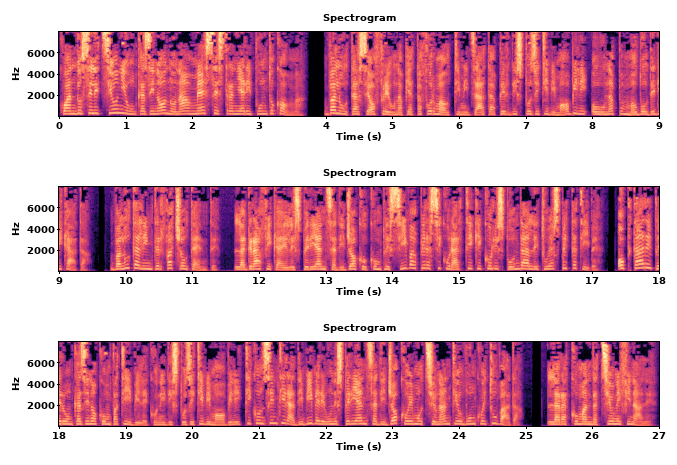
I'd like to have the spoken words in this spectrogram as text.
Quando selezioni un casino non AMS stranieri.com, valuta se offre una piattaforma ottimizzata per dispositivi mobili o un'app mobile dedicata. Valuta l'interfaccia utente, la grafica e l'esperienza di gioco complessiva per assicurarti che corrisponda alle tue aspettative. Optare per un casino compatibile con i dispositivi mobili ti consentirà di vivere un'esperienza di gioco emozionante ovunque tu vada. La raccomandazione finale.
